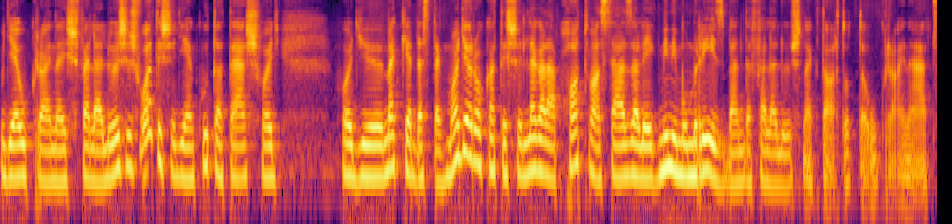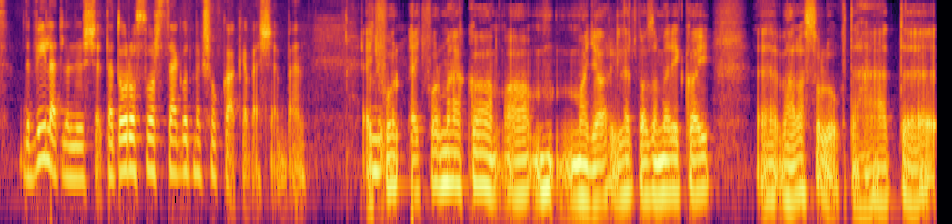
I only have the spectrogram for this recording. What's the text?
ugye Ukrajna is felelős, és volt is egy ilyen kutatás, hogy hogy megkérdeztek magyarokat, és hogy legalább 60% minimum részben, de felelősnek tartotta Ukrajnát. De véletlenül se, tehát Oroszországot meg sokkal kevesebben. Egyfor, egyformák a, a magyar, illetve az amerikai e, válaszolók, tehát e,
